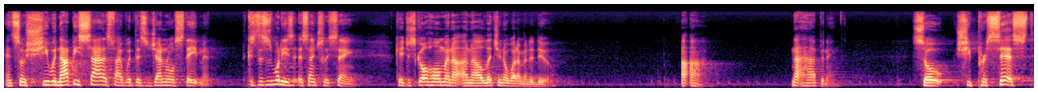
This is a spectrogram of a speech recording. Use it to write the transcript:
and so she would not be satisfied with this general statement. Because this is what he's essentially saying. Okay, just go home and, I, and I'll let you know what I'm going to do. Uh uh-uh. uh. Not happening. So she persists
